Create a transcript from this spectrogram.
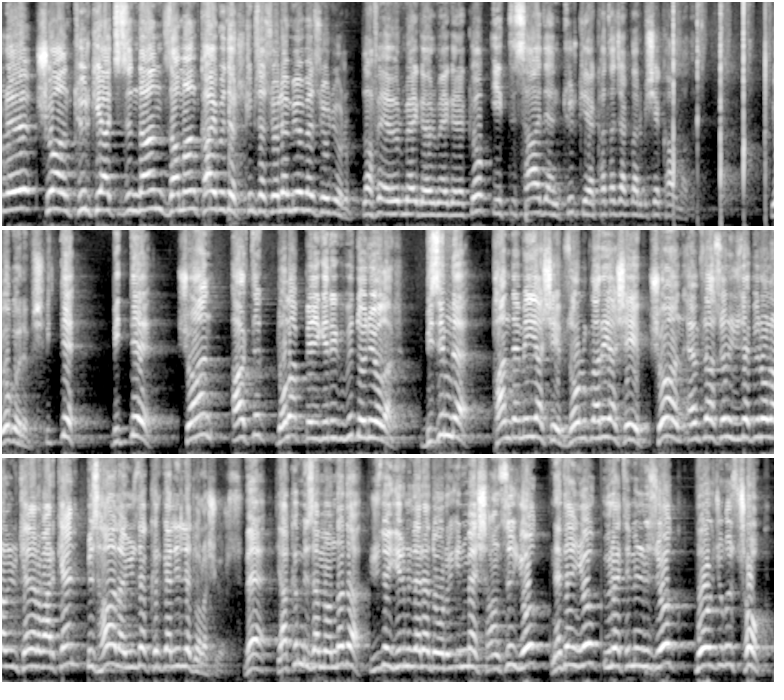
varlığı şu an Türkiye açısından zaman kaybıdır. Kimse söylemiyor ben söylüyorum. Lafı evirmeye gevirmeye gerek yok. İktisaden Türkiye'ye katacaklar bir şey kalmadı. Yok öyle bir şey. Bitti. Bitti. Şu an artık dolap beygiri gibi dönüyorlar. Bizimle pandemiyi yaşayıp, zorlukları yaşayıp şu an enflasyonu yüzde bir olan ülkeler varken biz hala yüzde 40 ile dolaşıyoruz. Ve yakın bir zamanda da yüzde yirmilere doğru inme şansı yok. Neden yok? Üretiminiz yok, borcunuz çok.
